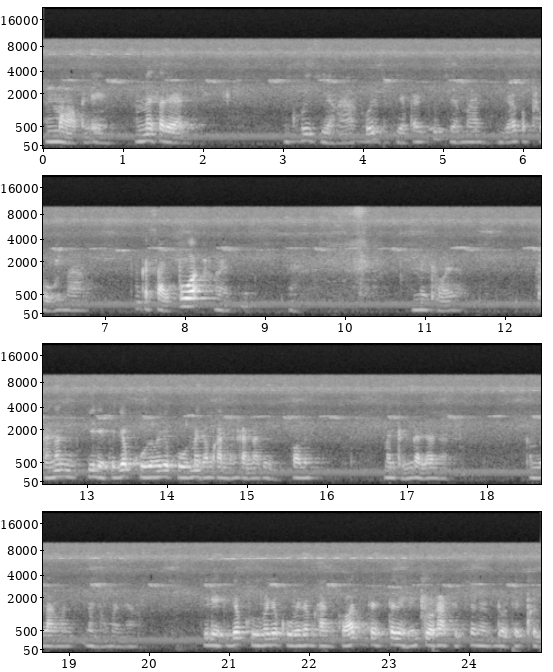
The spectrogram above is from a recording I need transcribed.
มันหมอบมันเอง มันไม่แสดง คุยเขี่ยหาคุยเขี่ยไปคุยเขี่ยมา เดี๋ยวก็โผล่ขึ้นมามันก็ใส่ปั้วไม่ถอยทางนั้นกิเลสจะยกคูหรือไม่ยกคูไม่สำคัญเหมือนกันนะพี่พอมันมันถึงกันแล้วนะกำลังมันนั่นของมันแล้วกิเลสจะยกคูไม่ยกคูไม่สำคัญขอจะจะเห็นตัวข้าศึกนั้นโดดไปถึง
